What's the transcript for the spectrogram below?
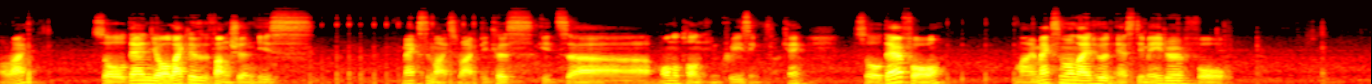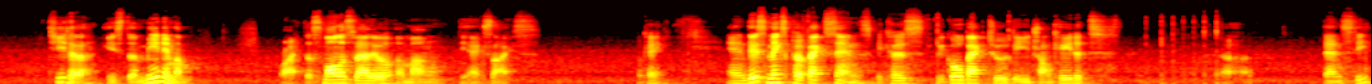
all right? So then your likelihood function is maximized, right? Because it's uh, monotone increasing, okay? So therefore, my maximum likelihood estimator for theta is the minimum, right? The smallest value among the xi's. Okay, and this makes perfect sense because if we go back to the truncated uh, density,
